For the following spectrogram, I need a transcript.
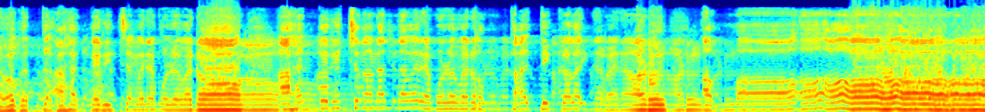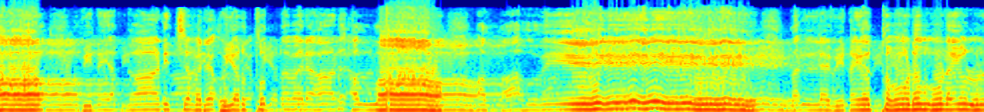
ലോകത്ത് അഹങ്കരിച്ചവരെ മുഴുവനോ? അഹങ്കരിച്ചു നടന്നവരെ മുഴുവനും താഴ്ത്തിക്കളഞ്ഞവനാണ് അള്ളാ വിനയം കാണിച്ചവരെ ഉയർത്തുന്നവരാണ് അള്ളാ അള്ളാഹുവേ നല്ല വിനയത്തോടുകൂടെയുള്ള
